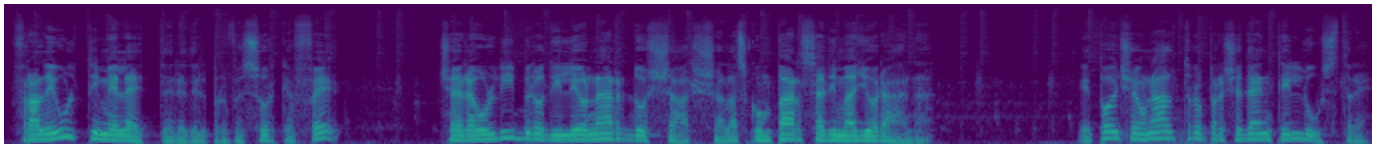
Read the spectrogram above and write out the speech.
Fra le ultime lettere del professor Caffè c'era un libro di Leonardo Sciascia, La scomparsa di Majorana. E poi c'è un altro precedente illustre,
